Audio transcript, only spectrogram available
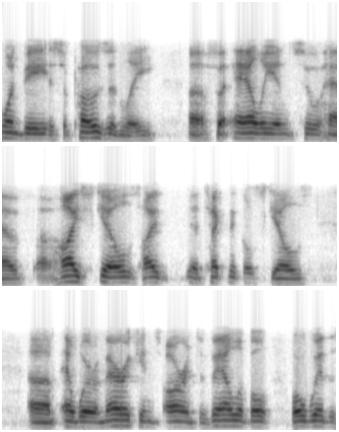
H1B is supposedly uh, for aliens who have uh, high skills, high uh, technical skills, um, and where Americans aren't available or where the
